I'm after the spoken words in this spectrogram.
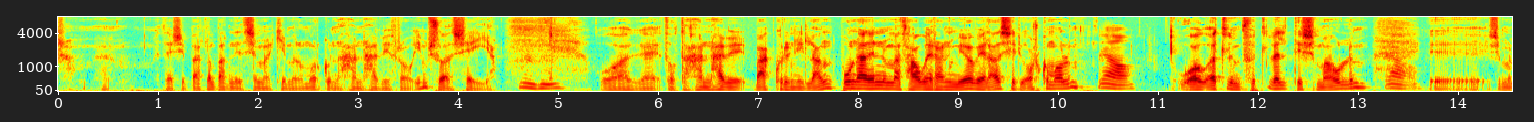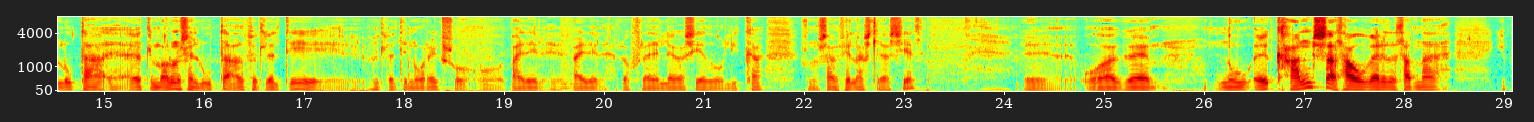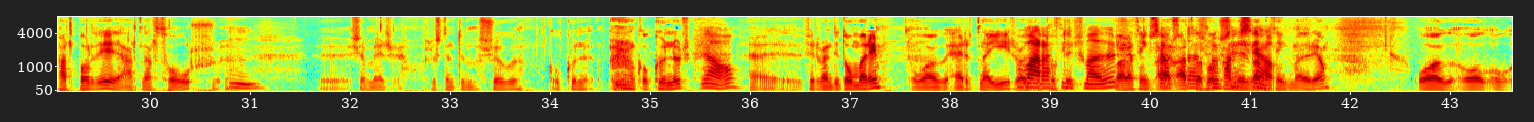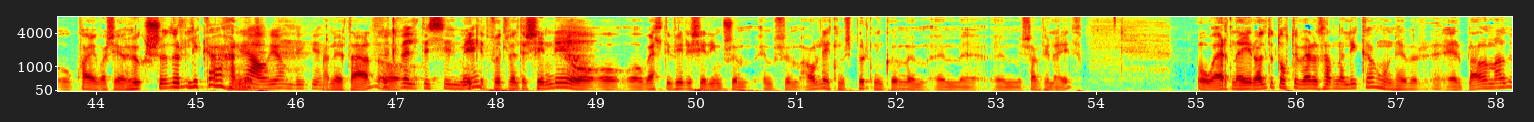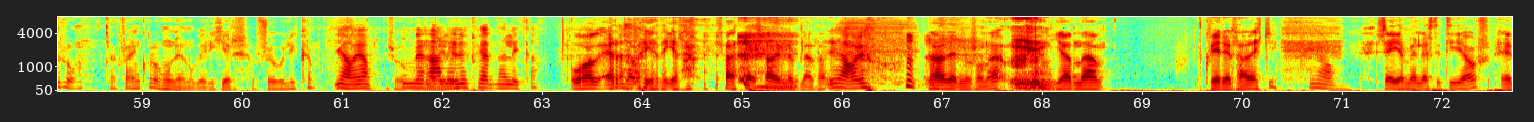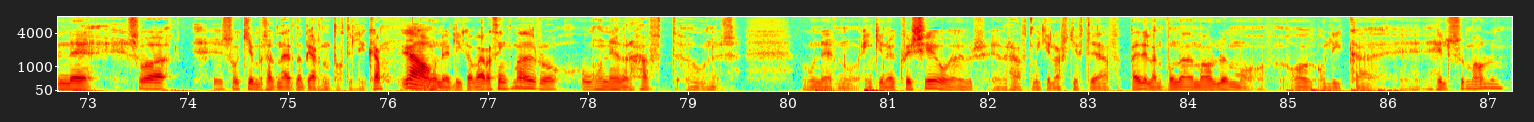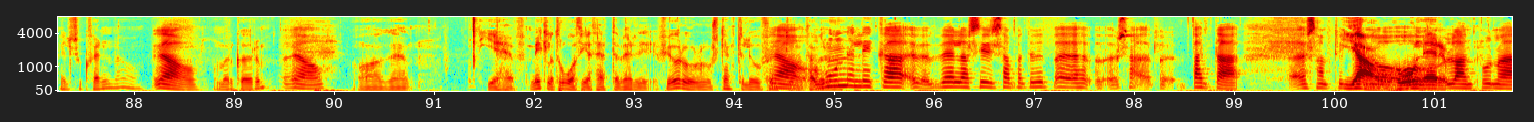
þessi barnabarnið sem kemur á morgun hann hafi frá ymsu að segja. Mm -hmm. og þótt að hann hafi bakgrunn í landbúnaðinum að þá er hann mjög vel að sér í orkumálum. Já og öllum fullveldismálum e, sem að lúta öllum málum sem lúta að fullveldi fullveldi Noregs og, og bæði, bæði lögfræðilega séð og líka svona samfélagslega séð. E, og e, nú auk hans að þá verður þarna í pallborði Arnar Þór mm. sem er hlustendum sögu góðkunnur uh, fyrirvændi dómari og Erna Ír Varaþingmaður hann er varaþingmaður já. Og, og, og, og hvað ég var að segja hugsuður líka hann er, já, já, hann er það fullveldi sinni. fullveldi sinni og veldi fyrir sér ymsum áleitnum spurningum um, um, um samfélagið. Og Erna Ír Öldudóttir verður þarna líka hún hefur, er bladamadur og og hún hefur nú verið hér á sögu líka. Já já, hún er alveg upp hérna líka og er það, ég, ég, það, það er nefnilega það. Já, já. það er nú svona hérna hver er það ekki? Já. segja menn eftir tíu ár en uh, svo, svo kemur þarna Erna Bjarnadóttir líka. Hún er líka varaþingmaður og, og hún hefur haft hún er, hún er nú engin aukvissi og hefur, hefur haft mikil afskipti af bæði landbúnaðamálum og, og, og líka uh, helsumálum, helsu kvenna og mörg öðrum. Og uh, ég hef mikla trú á því að þetta verði fjörur og skemmtilegu fundur Já, og hún er líka vel að sýri sambandi við uh, bænda uh, samtökin og, og landbúna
